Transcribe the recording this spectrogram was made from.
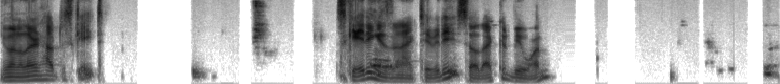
You want to learn how to skate? Skating is an activity, so that could be one. What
